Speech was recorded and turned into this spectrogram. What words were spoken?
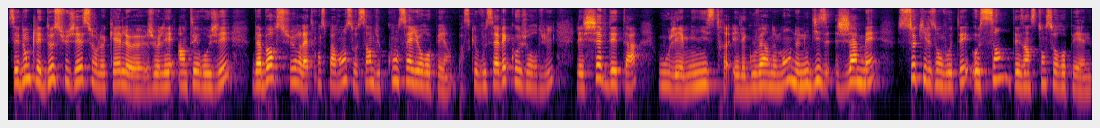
C'est donc les deux sujets sur lesquels euh, je l'ai interrogé. D'abord sur la transparence au sein du Conseil européen, parce que vous savez qu'aujourd'hui, les chefs d'État ou les ministres et les gouvernements ne nous disent jamais ce qu'ils ont voté au sein des instances européennes.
